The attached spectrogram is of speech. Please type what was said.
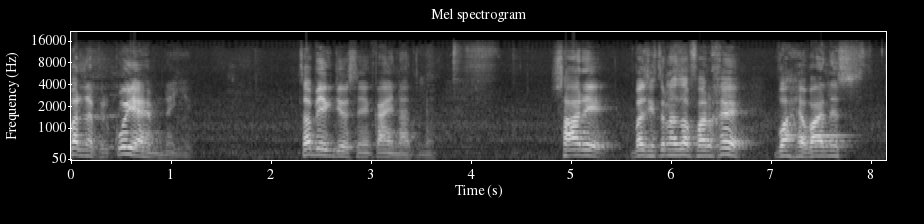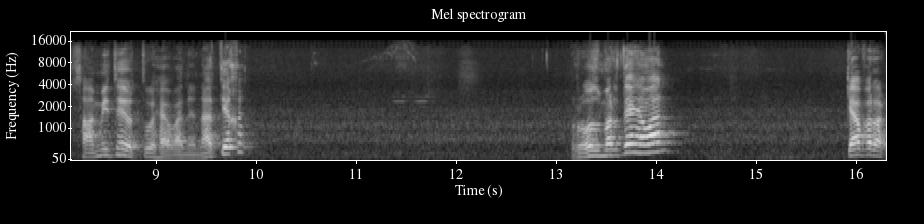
ورنہ پھر کوئی اہم نہیں ہے۔ سب ایک جیسے ہیں، کائنات میں۔ سارے، بس اتنا سا فرق ہے، وہ حیوان سامی تھے اور تو حیوان ناطق۔ ہے روز مرتے ہیں حیوان؟ کیا فرق؟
